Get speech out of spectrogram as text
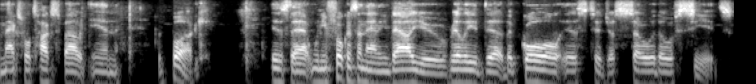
Maxwell talks about in the book is that when you focus on adding value, really the the goal is to just sow those seeds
